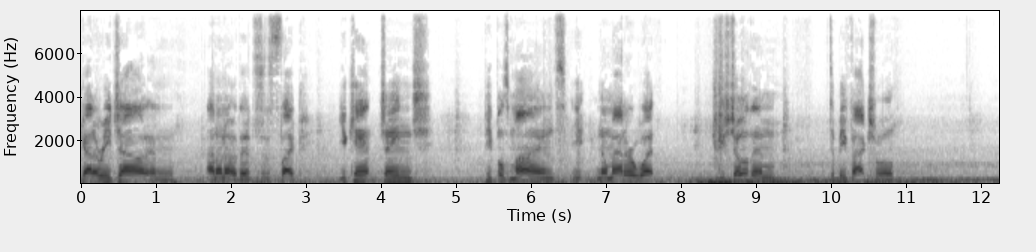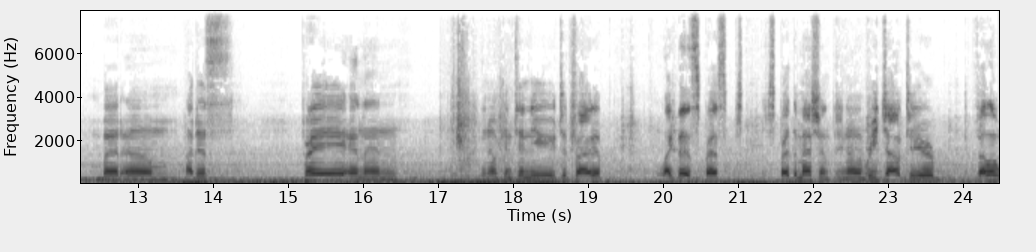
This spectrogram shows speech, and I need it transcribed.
got to reach out and I don't know, it's just like you can't change people's minds, no matter what you show them to be factual. But um, I just pray and then, you know, continue to try to, like this, spread, spread the message, you know, reach out to your fellow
